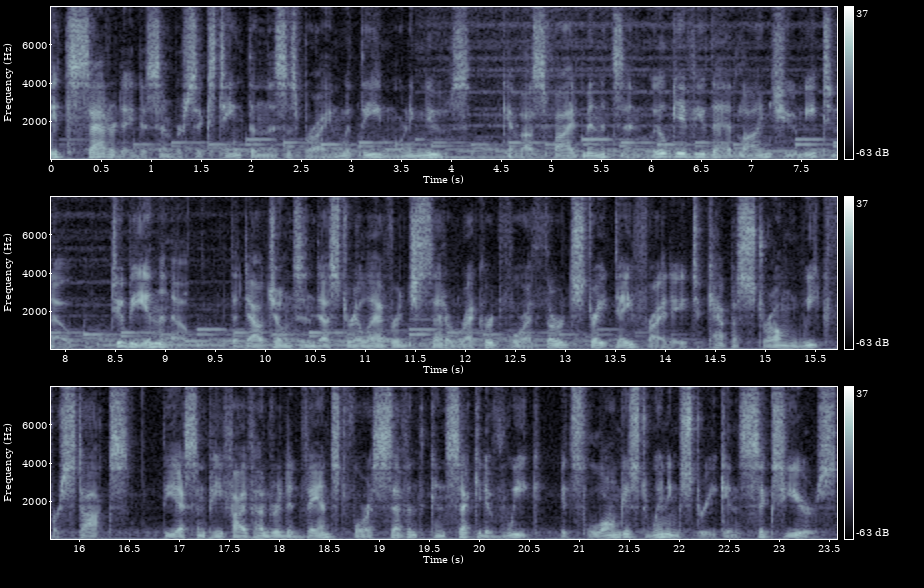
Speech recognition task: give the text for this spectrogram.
It's Saturday, December 16th, and this is Brian with the Morning News. Give us five minutes and we'll give you the headlines you need to know to be in the know. The Dow Jones Industrial Average set a record for a third straight day Friday to cap a strong week for stocks. The S&P 500 advanced for a seventh consecutive week, its longest winning streak in 6 years.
